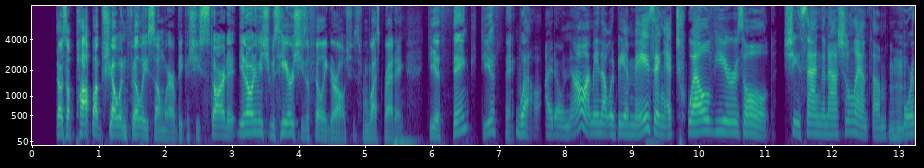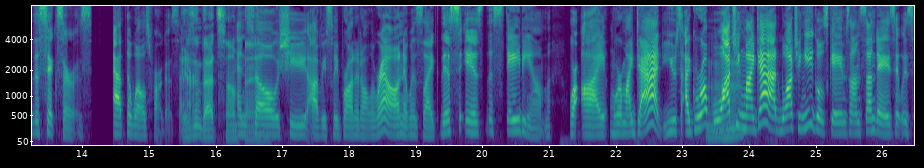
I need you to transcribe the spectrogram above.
does a pop up show in Philly somewhere because she started. You know what I mean? She was here. She's a Philly girl. She's from West Reading. Do you think? Do you think? Well, I don't know. I mean, that would be amazing. At 12 years old, she sang the national anthem Mhm. for the Sixers at the Wells Fargo Center. Isn't that something? And so she obviously brought it all around. It was like, this is the stadium where I, where my dad used. I grew up watching Mhm. my dad watching Eagles games on Sundays. It was.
